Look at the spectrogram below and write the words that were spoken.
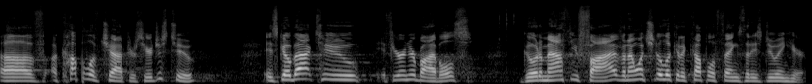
of a couple of chapters here, just two, is go back to, if you're in your Bibles, go to Matthew 5, and I want you to look at a couple of things that he's doing here.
